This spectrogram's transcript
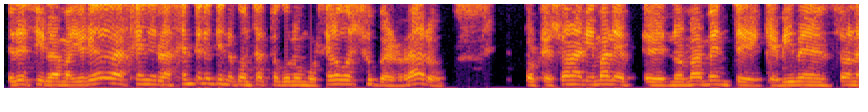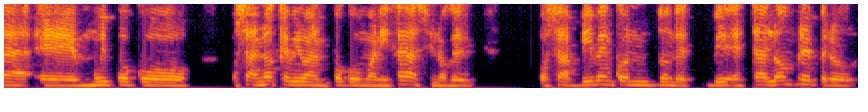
Es decir, la mayoría de la gente, la gente que tiene contacto con un murciélago es súper raro, porque son animales eh, normalmente que viven en zonas eh, muy poco, o sea, no es que vivan poco humanizadas, sino que o sea, viven con donde está el hombre, pero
